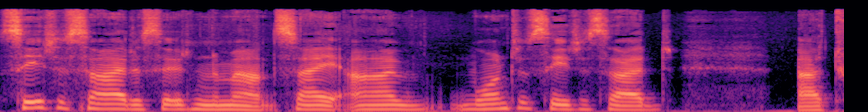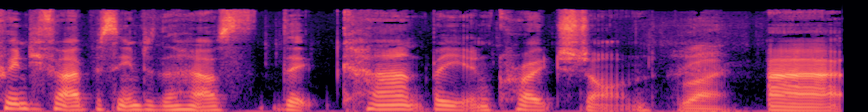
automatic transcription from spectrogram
set aside a certain amount. Say, I want to set aside uh, 25% of the house that can't be encroached on, Right. uh,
